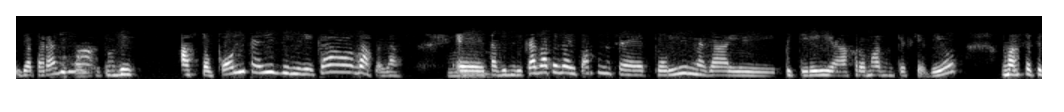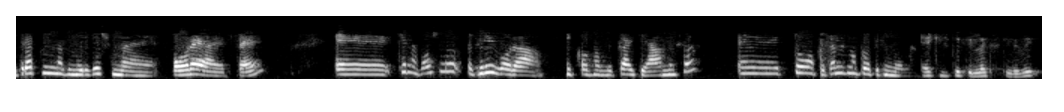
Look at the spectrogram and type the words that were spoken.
για παράδειγμα δι, αυτοκόλλητα ή δημιουργικά δάπεδα. Ε, τα δημιουργικά δάπεδα υπάρχουν σε πολύ μεγάλη ποικιλία χρωμάτων και σχεδίων. Μας επιτρέπουν να δημιουργήσουμε ωραία εφέ ε, και να δώσουμε γρήγορα οικονομικά και άμεσα ε, το αποτέλεσμα που επιθυμούμε. Έχεις πει τη λέξη κλειδί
